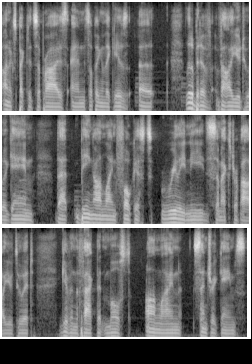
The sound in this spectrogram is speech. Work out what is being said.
unexpected surprise and something that gives a little bit of value to a game that being online focused really needs some extra value to it given the fact that most online centric games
